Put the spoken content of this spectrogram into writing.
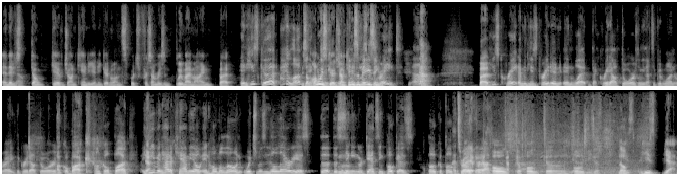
And they just No. don't give John Candy any good ones, which for some reason blew my mind. But And he's good. I love. He's John- always good. John Candy's He's amazing. Great. Yeah. Yeah. but He's great. I mean, he's great in in what that Great Outdoors. I mean, that's a good one, right? The Great Outdoors. Uncle Buck. Uncle Buck. Yeah. He even had a cameo in Home Alone, which was hilarious. The the Hmm. singing or dancing polkas. Polka polka. That's right. I polka. forgot. Polka, polka, polka. No? He's, he's yeah,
